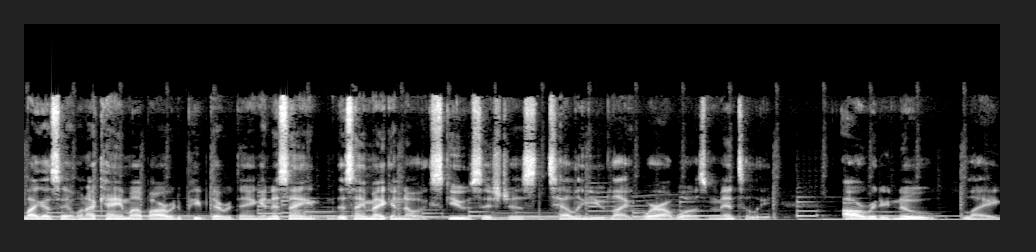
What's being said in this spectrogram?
like I said, when I came up, I already peeped everything. And this ain't this ain't making no excuse. It's just telling you like where I was mentally. I already knew like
